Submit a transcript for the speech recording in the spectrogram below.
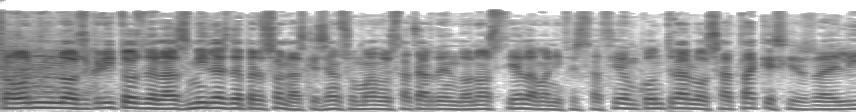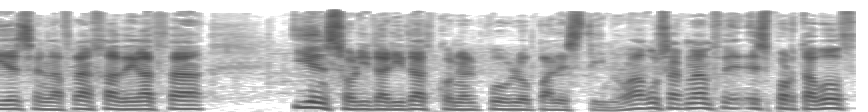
Son los gritos de las miles de personas que se han sumado esta tarde en Donostia a la manifestación contra los ataques israelíes en la franja de Gaza y en solidaridad con el pueblo palestino. Agus Hernández es portavoz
